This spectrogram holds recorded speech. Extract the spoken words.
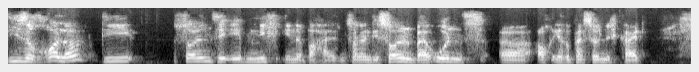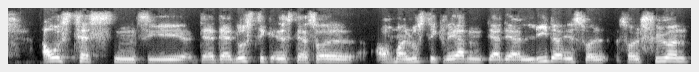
diese Rolle, die sollen sie eben nicht innebehalten, sondern die sollen bei uns äh, auch ihre Persönlichkeit austesten. Sie, der, der lustig ist, der soll auch mal lustig werden. Der, der Leader ist, soll, soll führen.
